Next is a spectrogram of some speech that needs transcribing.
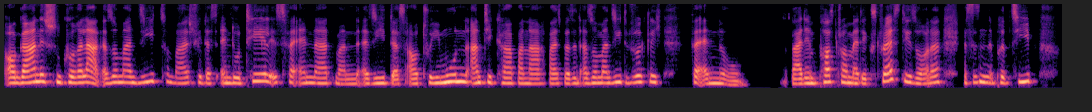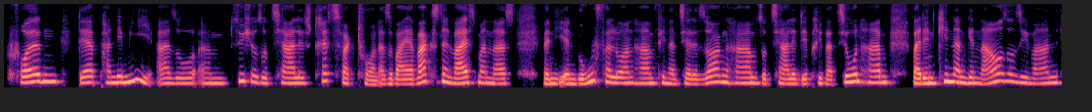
organischen Korrelat. Also man sieht zum Beispiel, das Endothel ist verändert, man sieht, dass Autoimmunantikörper nachweisbar sind. Also man sieht wirklich Veränderungen. Bei dem Post-Traumatic Stress Disorder, das ist im Prinzip Folgen der Pandemie, also ähm, psychosoziale Stressfaktoren. Also bei Erwachsenen weiß man das, wenn die ihren Beruf verloren haben, finanzielle Sorgen haben, soziale Deprivation haben. Bei den Kindern genauso. Sie waren,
